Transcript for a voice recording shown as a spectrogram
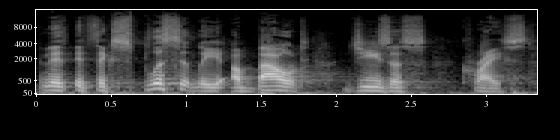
And it's explicitly about Jesus Christ.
